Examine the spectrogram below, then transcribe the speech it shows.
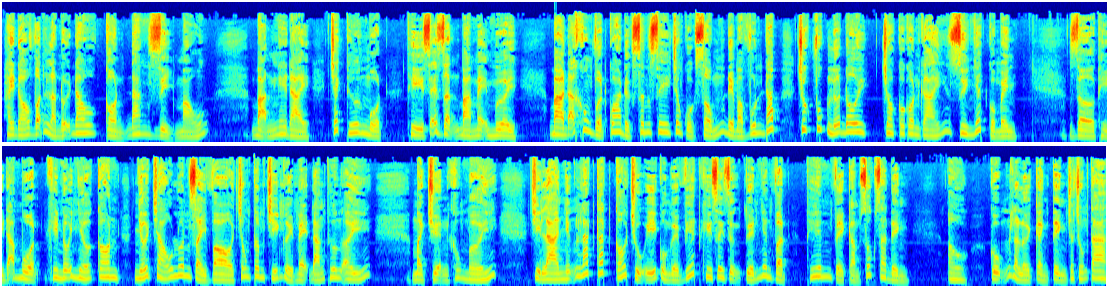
Hay đó vẫn là nỗi đau còn đang dỉ máu? Bạn nghe đài, trách thương một thì sẽ giận bà mẹ mười. Bà đã không vượt qua được sân si trong cuộc sống để mà vun đắp chúc phúc lứa đôi cho cô con gái duy nhất của mình. Giờ thì đã muộn khi nỗi nhớ con, nhớ cháu luôn dày vò trong tâm trí người mẹ đáng thương ấy. Mạch chuyện không mới, chỉ là những lát cắt có chủ ý của người viết khi xây dựng tuyến nhân vật thiên về cảm xúc gia đình. Âu oh, cũng là lời cảnh tình cho chúng ta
